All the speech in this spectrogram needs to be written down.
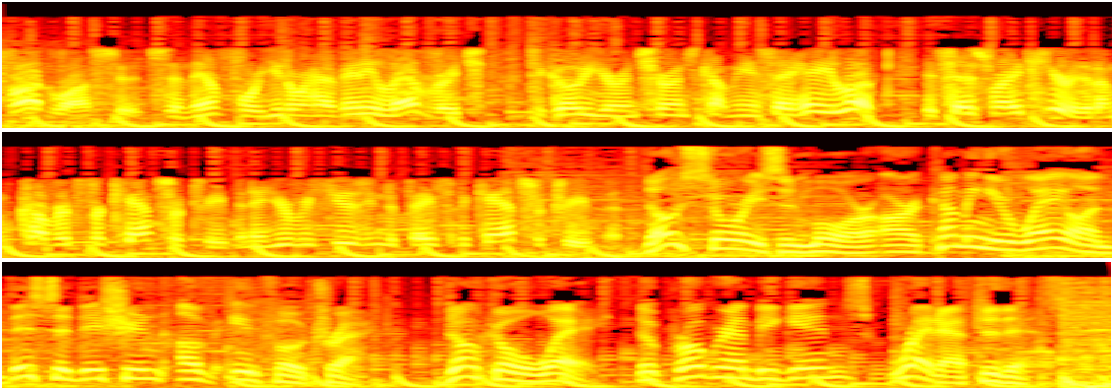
fraud lawsuits, and therefore you don't have any leverage to go to your insurance company and say, hey, look, it says right here that I'm covered for cancer treatment, and you're refusing to pay for the cancer treatment. Those stories and more are coming your way on this edition of InfoTrack. Don't go away. The program begins right after this.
